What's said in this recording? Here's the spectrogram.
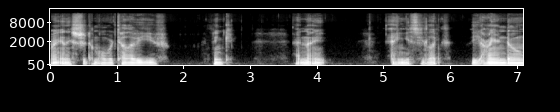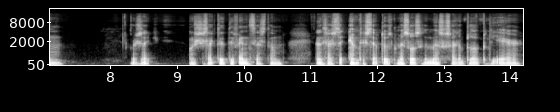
right? And they shoot them over Tel Aviv, I think, at night. And you see like the Iron Dome, which is like, which is like the defense system, and it starts to intercept those missiles, and the missiles start to blow up in the air.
